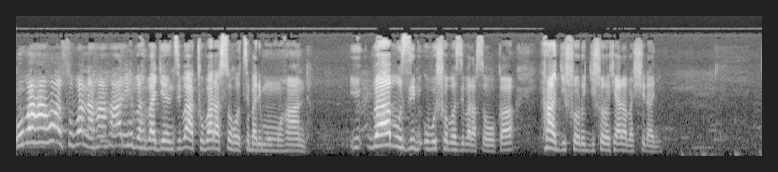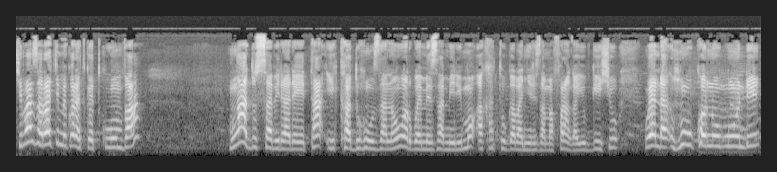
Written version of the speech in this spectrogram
Uba aha hose ubona aha hari bagenzi bacu barasohotse bari mu muhanda. Babuze ubushobozi barasohoka nta gishoro gishoro cyarabashiranye. Ikibazo rero cy'imikorere twe twumva mwadusabira leta ikaduhuza n'uwo rwemezamirimo akatugabanyiriza amafaranga y'ubwishyu wenda nk'uko n'ubundi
